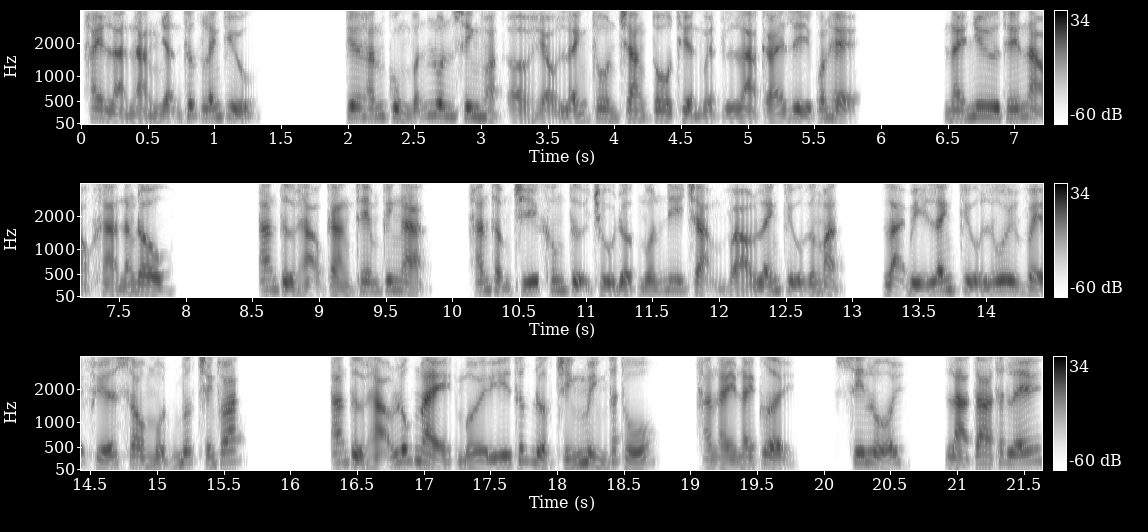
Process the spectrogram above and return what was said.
hay là nàng nhận thức lãnh cửu. kia hắn cùng vẫn luôn sinh hoạt ở hẻo lánh thôn trang Tô Thiển Nguyệt là cái gì quan hệ? Này như thế nào khả năng đâu? An tử hạo càng thêm kinh ngạc, hắn thậm chí không tự chủ được muốn đi chạm vào lãnh cửu gương mặt, lại bị lãnh cửu lui về phía sau một bước tránh thoát. An tử hạo lúc này mới ý thức được chính mình thất thố, hắn ấy nay cười, xin lỗi, là ta thất lễ.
